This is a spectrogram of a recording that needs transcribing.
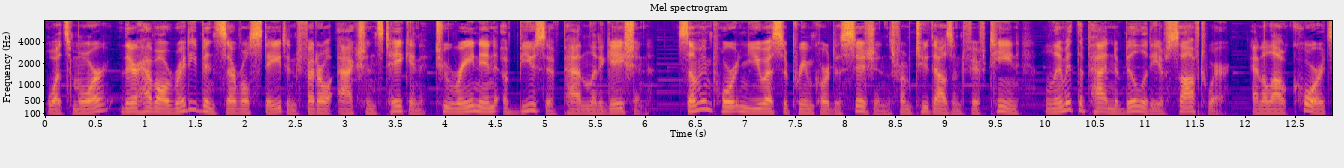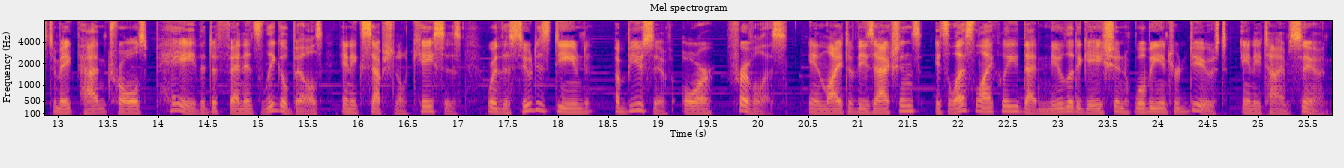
What's more, there have already been several state and federal actions taken to rein in abusive patent litigation. Some important U.S. Supreme Court decisions from 2015 limit the patentability of software and allow courts to make patent trolls pay the defendant's legal bills in exceptional cases where the suit is deemed abusive or frivolous. In light of these actions, it's less likely that new litigation will be introduced anytime soon.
